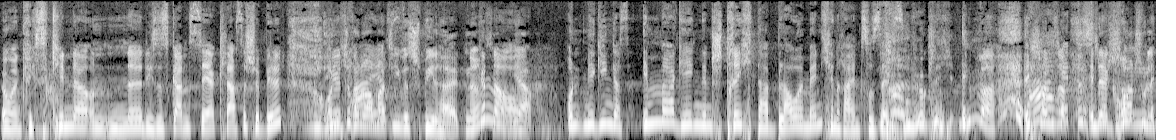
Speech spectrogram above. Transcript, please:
irgendwann kriegst du Kinder und ne, dieses ganz sehr klassische Bild. Und Heteronormatives Spiel halt, ne? Genau. So, ja. Und mir ging das immer gegen den Strich, da blaue Männchen reinzusetzen. Wirklich immer. Ich Da schon so in der Grundschule.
